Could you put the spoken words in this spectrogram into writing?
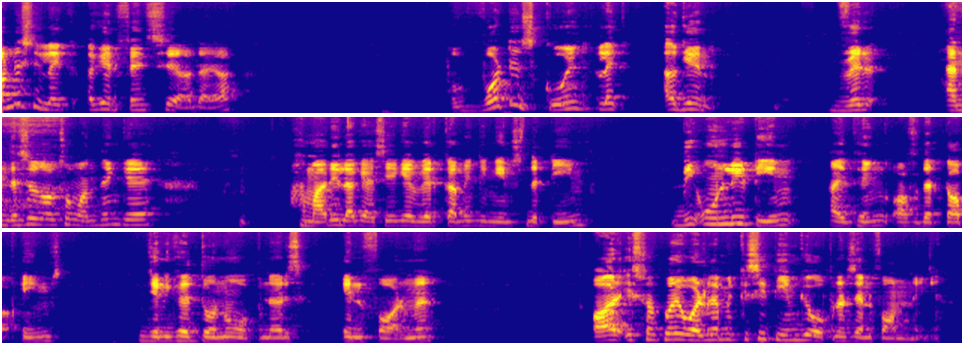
honestly like again سے یاد آیا۔ What is going like again we're and this is also one thing کہ ہماری لگ ایسی ہے کہ we're coming against the team the only team I think of the top teams جن کے دونوں اوپنرز ان فارم ہیں۔ اور اس وقت پورے ورلڈ کپ میں کسی ٹیم کے اوپنرز ان فارم نہیں ہیں۔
